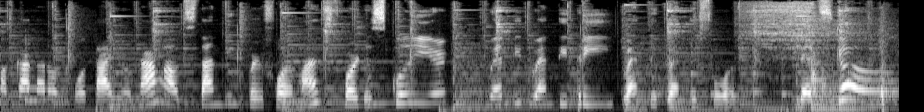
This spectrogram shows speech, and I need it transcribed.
magkakaroon po tayo ng outstanding performance for the school year 2023-2024. Let's go!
